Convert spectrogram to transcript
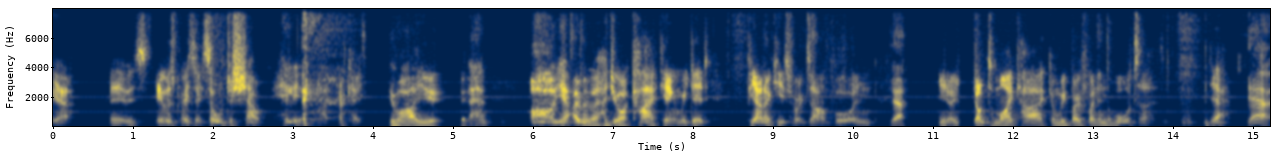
Yeah, it was it was crazy. Someone just shout Hilly, like, okay, who are you? And oh yeah, I remember I had you out kayaking, and we did piano keys, for example, and Yeah, you know, jumped on my kayak, and we both went in the water. Yeah, yeah,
